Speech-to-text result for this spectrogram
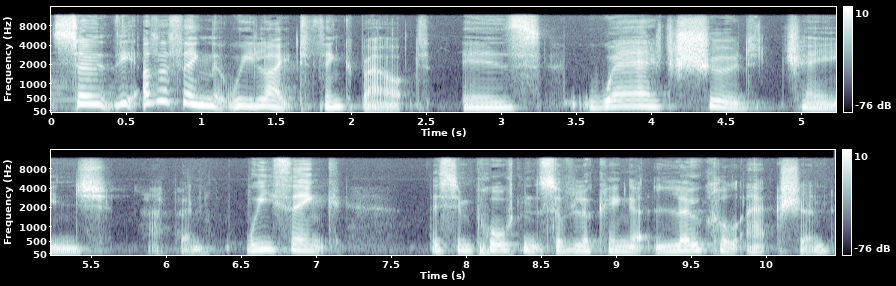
So, the other thing that we like to think about is where should change happen? We think this importance of looking at local action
